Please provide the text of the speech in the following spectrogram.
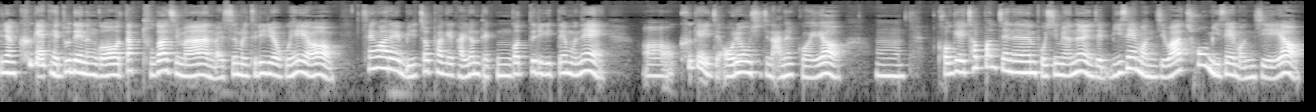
그냥 크게 대두되는 거 딱 두 가지만 말씀을 드리려고 해요. 생활에 밀접하게 관련된 것들이기 때문에 어, 크게 이제 어려우시진 않을 거예요. 음, 거기에 첫 번째는 보시면은 이제 미세먼지와 초미세먼지예요.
